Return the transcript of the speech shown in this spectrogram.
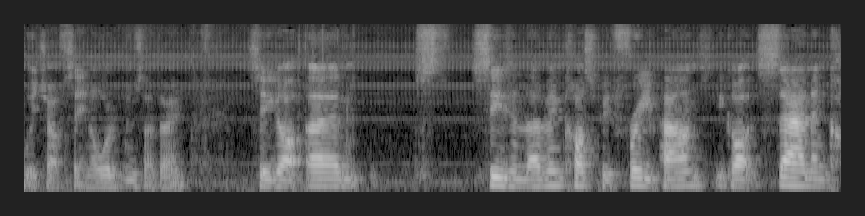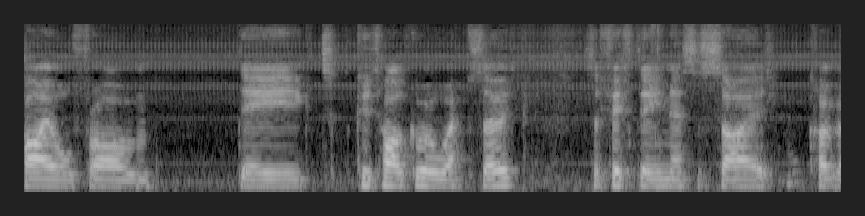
which I've seen all of them, so I don't. So you got um, season 11, cost me £3. You got Stan and Kyle from the Guitar Grill episode. So 15, that's the side. Comedy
